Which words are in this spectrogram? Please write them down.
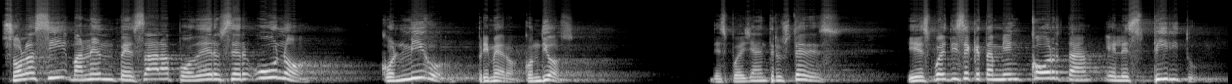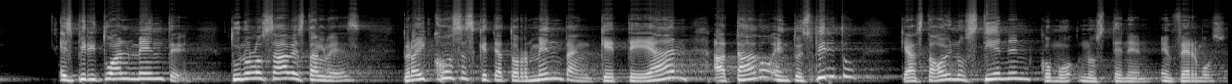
Solo así van a empezar a poder ser uno conmigo, primero, con Dios, después ya entre ustedes. Y después dice que también corta el espíritu, espiritualmente. Tú no lo sabes tal vez, pero hay cosas que te atormentan, que te han atado en tu espíritu que hasta hoy nos tienen como nos tienen enfermos,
